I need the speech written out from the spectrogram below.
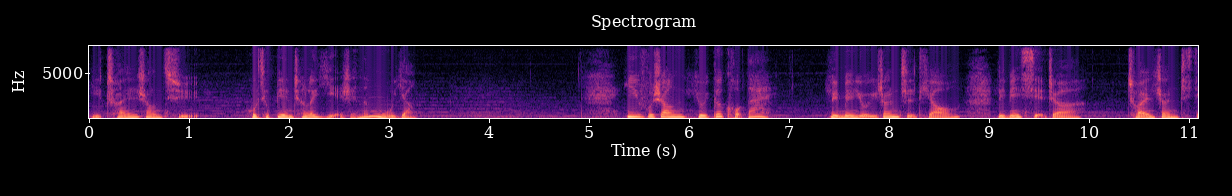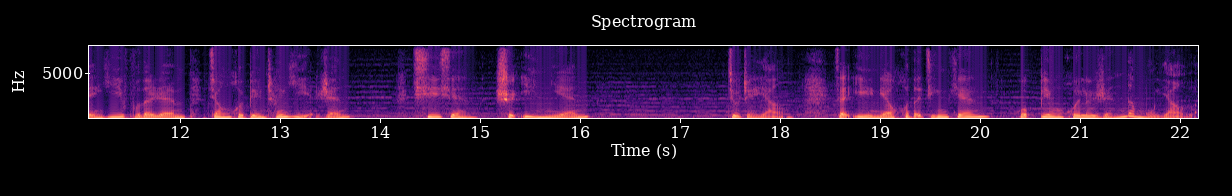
一穿上去，我就变成了野人的模样。衣服上有一个口袋，里面有一张纸条，里面写着：“穿上这件衣服的人将会变成野人，期限是一年。”就这样，在一年后的今天，我变回了人的模样了。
